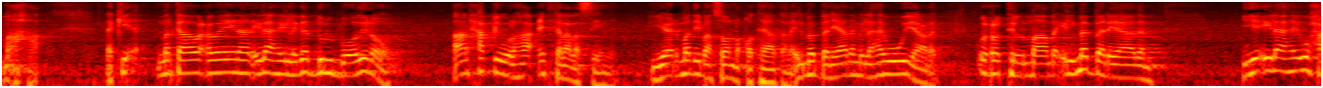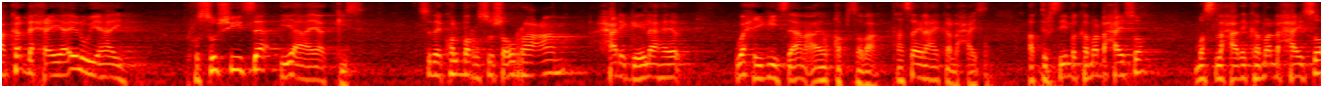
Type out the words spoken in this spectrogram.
Ma aha. Laakiin markaa waxa weeye inaan ilaahay laga dulboodinoo aan xaqii u lahaa cid kale la siinin. Yeedhmadii baa soo noqotay haddana. Ilmo bani aadam ilaahay wuu u yeedhay. Wuxuu tilmaamay ilmo bani aadam iyo ilaahay waxa ka dhaxeeya inuu yahay rusushiisa iyo aayaadkiisa siday kolba rususha u raacaan xadhigga ilaahay waxyigiisaana ay u qabsadaan. Taasaa ilaahay ka dhaxaysa. Abtirsiima kama dhaxayso maslaxadi kama dhaxayso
